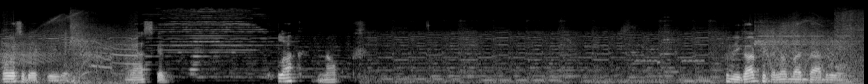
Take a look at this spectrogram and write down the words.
What was it that freedom? Basket. Luck? Nope. We got Piccolo, but the other one.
